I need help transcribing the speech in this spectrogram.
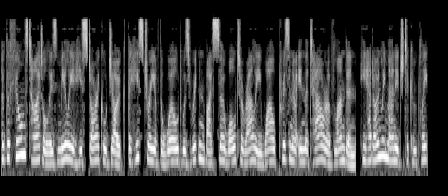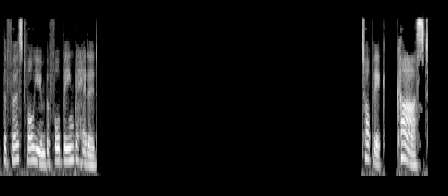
of the film's title is merely a historical joke The History of the World was written by Sir Walter Raleigh while prisoner in the Tower of London, he had only managed to complete the first volume before being beheaded. Cast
